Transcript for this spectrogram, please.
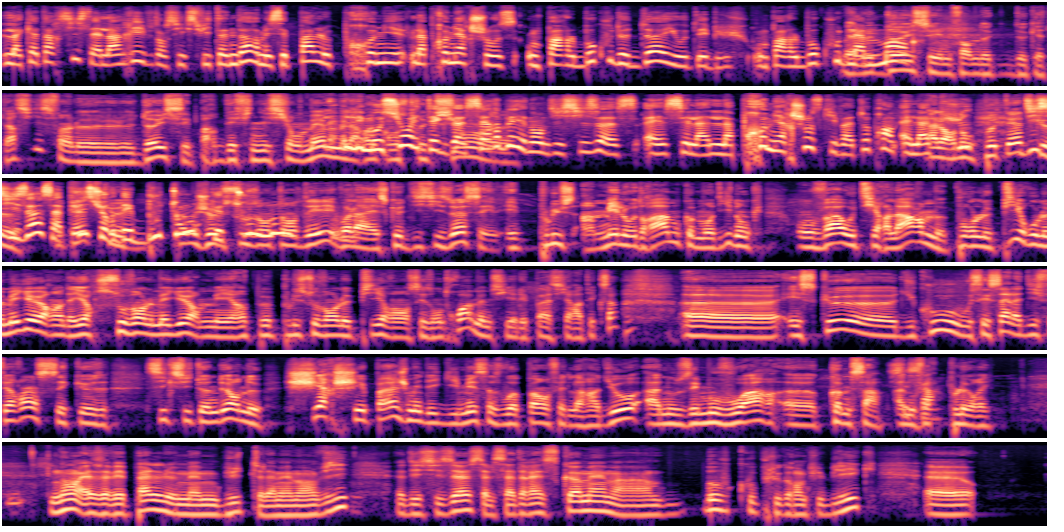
La catharsis, elle arrive dans Six Feet Under, mais c'est pas le premier, la première chose. On parle beaucoup de deuil au début. On parle beaucoup de la le mort. deuil, c'est une forme de, de catharsis. Enfin, le, le deuil, c'est par définition même. L'émotion est exacerbée euh, dans This Is Us. C'est la, la première chose qui va te prendre. Elle appuie, Alors donc peut-être This Is Us appuie sur que, des boutons comme je que le le monde- sous-entendais. Voilà, est-ce que This Is Us est, est plus un mélodrame, comme on dit Donc on va au tir-larme pour le pire ou le meilleur. hein. D'ailleurs, souvent le meilleur, mais un peu plus souvent le pire en saison 3, même si elle n'est pas si ratée que ça. Euh, est-ce que euh, du coup, c'est ça la différence C'est que Six Feet Under ne cherchait pas, je mets des guillemets, ça se voit pas en fait de la radio, à nous émouvoir euh, comme ça, à nous ça. faire pleurer. Non, elles n'avaient pas le même but, la même envie. This Is Us, elle s'adresse quand même à un beaucoup plus grand public. Euh,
